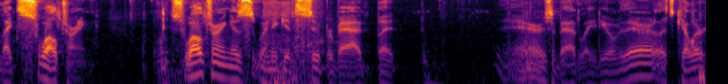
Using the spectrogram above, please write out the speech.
like sweltering. Sweltering is when it gets super bad, but there's a bad lady over there. Let's kill her.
